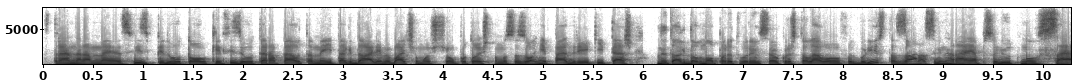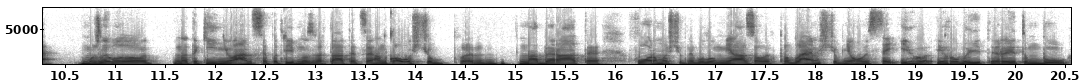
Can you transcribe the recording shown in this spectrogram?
з тренерами з фізпідготовки, фізіотерапевтами і так далі. Ми бачимо, що у поточному сезоні Педрі, який теж не так давно перетворився у кришталевого футболіста, зараз він грає абсолютно все. Можливо, на такі нюанси потрібно звертати циганково, щоб е, набирати форму, щоб не було м'язових проблем, щоб в нього ось цей ігровий ритм був.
